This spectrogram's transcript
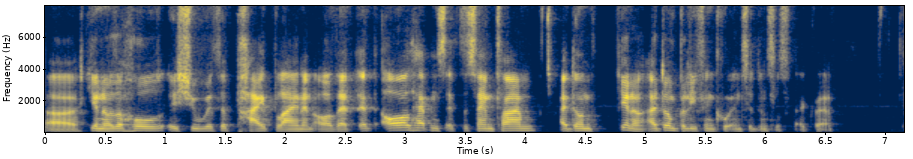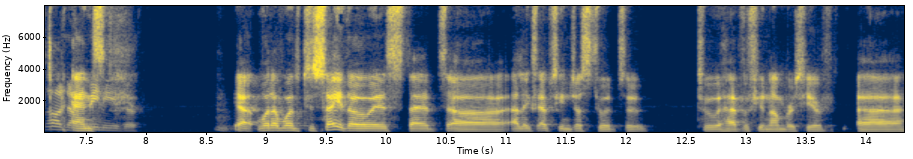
Uh, you know the whole issue with the pipeline and all that that all happens at the same time. I don't you know i don't believe in coincidences like that. Oh no and- me neither. Yeah, what I wanted to say though is that uh, Alex Epstein, just to to to have a few numbers here, uh,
